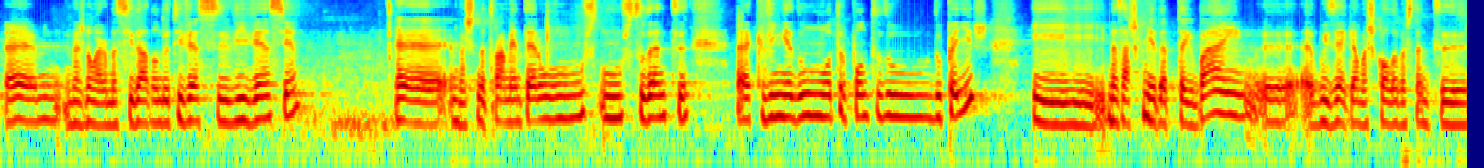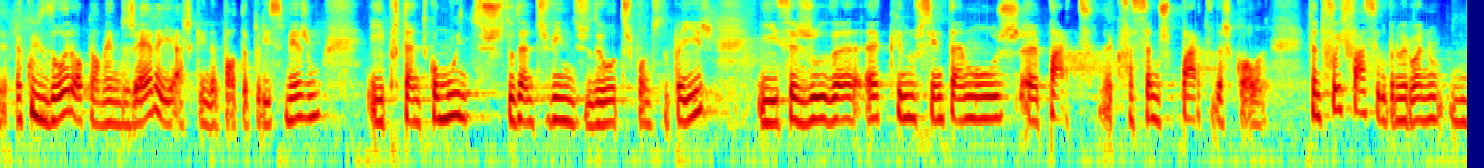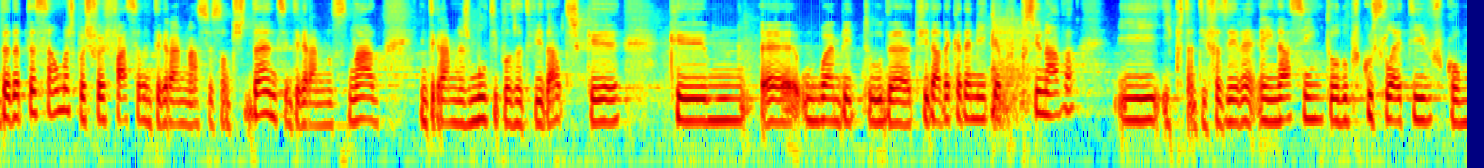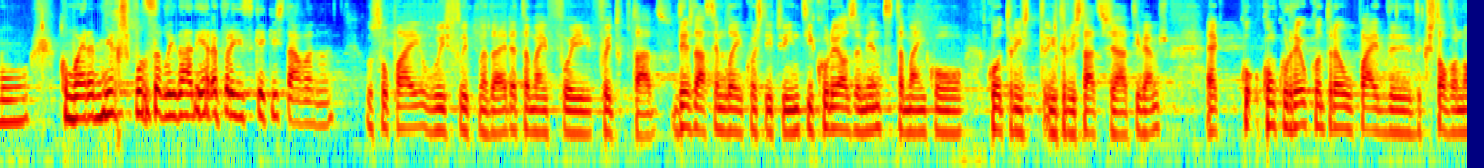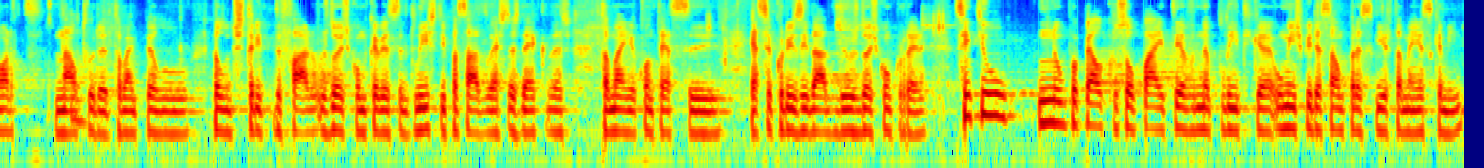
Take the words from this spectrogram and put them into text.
mas não era uma cidade onde eu tivesse vivência, uh, mas naturalmente era um, um estudante uh, que vinha de um outro ponto do, do país e, mas acho que me adaptei bem. A Buizeg é uma escola bastante acolhedora, ou pelo menos era, e acho que ainda pauta por isso mesmo. E, portanto, com muitos estudantes vindos de outros pontos do país, e isso ajuda a que nos sentamos parte, a que façamos parte da escola. Portanto, foi fácil o primeiro ano de adaptação, mas depois foi fácil integrar-me na Associação de Estudantes, integrar-me no Senado, integrar-me nas múltiplas atividades que que uh, o âmbito da atividade académica proporcionava e, e, portanto, e fazer ainda assim todo o percurso seletivo como, como era a minha responsabilidade e era para isso que aqui estava, não é? O seu pai, Luís Filipe Madeira, também foi, foi deputado, desde a Assembleia Constituinte e, curiosamente, também com, com outro entrevistado que já tivemos, eh, concorreu contra o pai de, de Cristóvão Norte, na altura também pelo, pelo distrito de Faro, os dois como cabeça de lista e passado estas décadas também acontece essa curiosidade de os dois concorrerem. Sentiu no papel que o seu pai teve na política uma inspiração para seguir também esse caminho?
